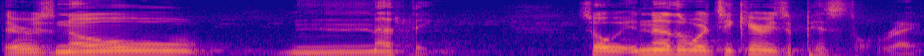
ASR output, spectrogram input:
There is no nothing. So in other words, he carries a pistol, right?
